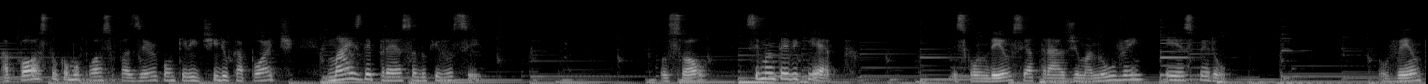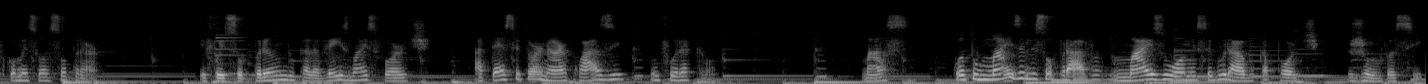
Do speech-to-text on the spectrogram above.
Aposto como posso fazer com que ele tire o capote mais depressa do que você. O sol se manteve quieto Escondeu-se atrás de uma nuvem e esperou. O vento começou a soprar e foi soprando cada vez mais forte até se tornar quase um furacão. Mas, quanto mais ele soprava, mais o homem segurava o capote junto a si.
